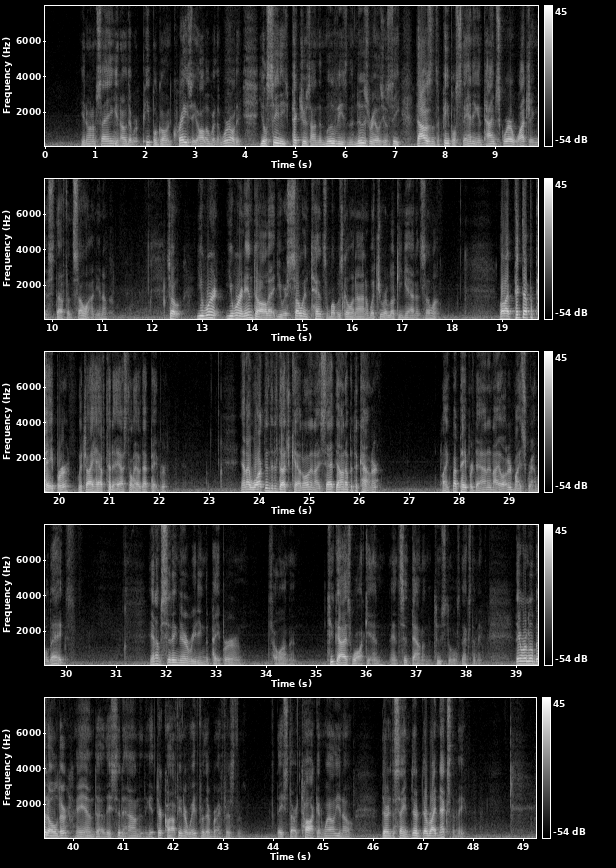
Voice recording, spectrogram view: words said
You know what I'm saying? You know, mm-hmm. there were people going crazy all over the world. You'll see these pictures on the movies and the newsreels. You'll see thousands of people standing in Times Square watching this stuff and so on, you know? So you weren't, you weren't into all that. You were so intense in what was going on and what you were looking at and so on. Well, I picked up a paper, which I have today. I still have that paper. And I walked into the Dutch kettle and I sat down up at the counter planked my paper down, and I ordered my scrambled eggs. And I'm sitting there reading the paper and so on, and two guys walk in and sit down on the two stools next to me. They were a little bit older, and uh, they sit down and they get their coffee and they're waiting for their breakfast. And they start talking. Well, you know, they're the same. They're, they're right next to me.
